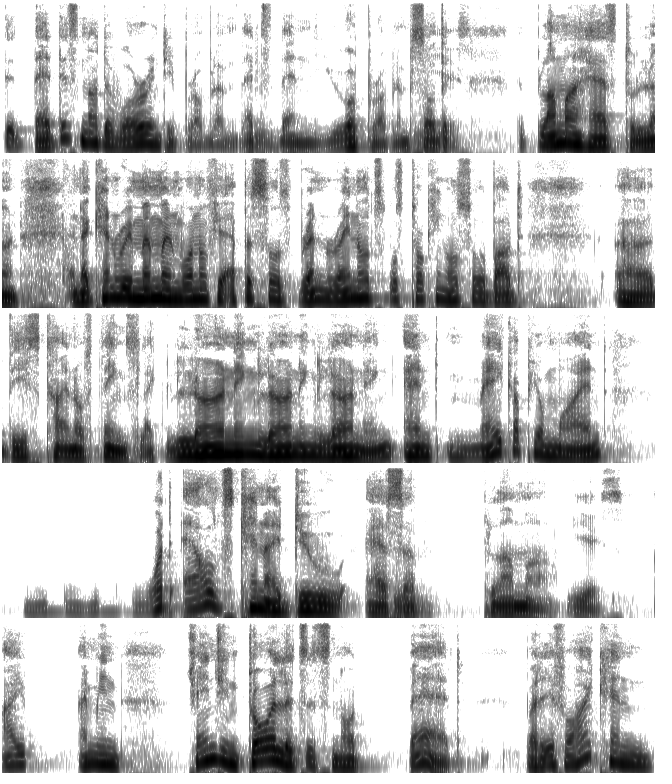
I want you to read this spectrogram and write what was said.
Th- That is not a warranty problem. That's then your problem. So the Yes. the plumber has to learn. And I can remember in one of your episodes, Brendan Reynolds was talking also about uh, these kind of things like learning, learning, learning, and make up your mind. What else can I do as a plumber? Yes. I, I mean, changing toilets is not bad, but if I can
